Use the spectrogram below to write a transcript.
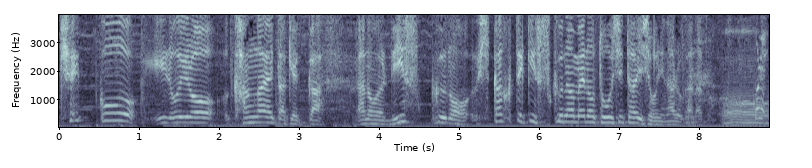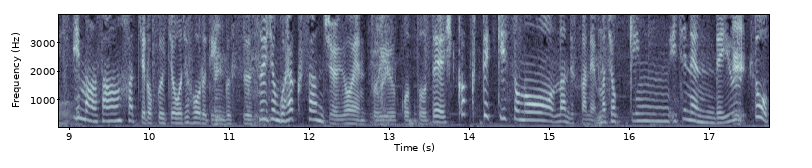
結構いろいろ考えた結果あのリスクの比較的少なめの投資対象になるかなと。これ今3861王子ホールディングス水準534円ということで、比較的その何ですかね、まあ、直近1年でいうと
